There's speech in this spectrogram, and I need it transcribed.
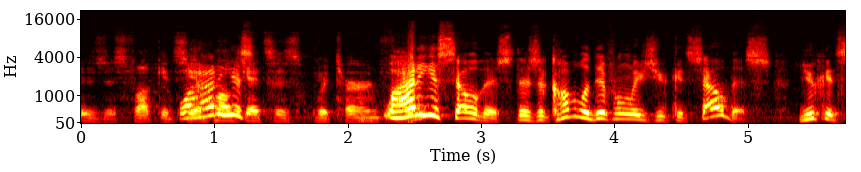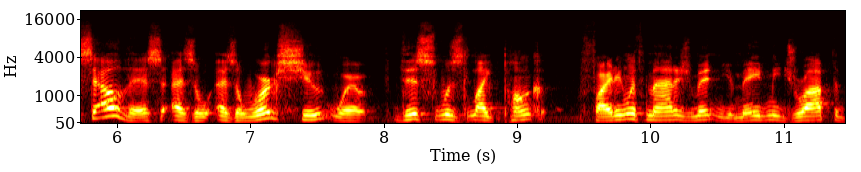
is this fucking? Well, CM how do you gets his return. Well, how do you sell this? There's a couple of different ways you could sell this. You could sell this as a, as a work shoot where this was like Punk fighting with management, and you made me drop the.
